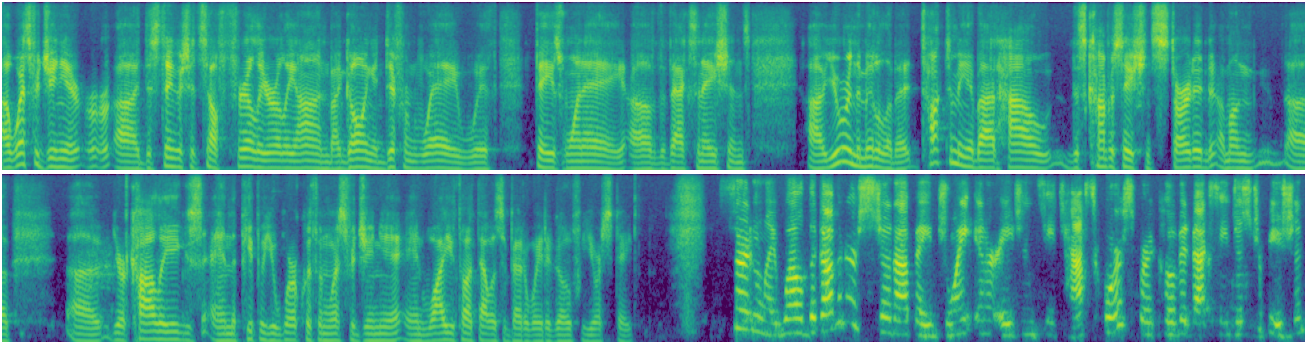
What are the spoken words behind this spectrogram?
uh, West Virginia er, uh, distinguished itself fairly early on by going a different way with phase 1A of the vaccinations. Uh, you were in the middle of it. Talk to me about how this conversation started among uh, uh, your colleagues and the people you work with in West Virginia and why you thought that was a better way to go for your state. Certainly. Well, the governor stood up a joint interagency task force for COVID vaccine distribution,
